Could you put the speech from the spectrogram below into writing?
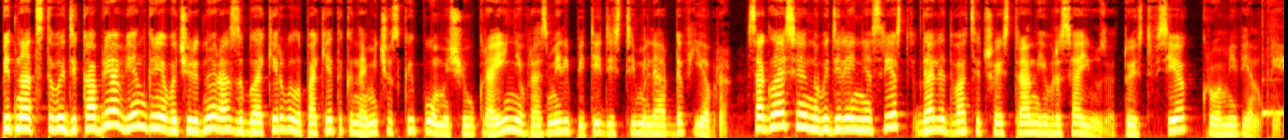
15 декабря Венгрия в очередной раз заблокировала пакет экономической помощи Украине в размере 50 миллиардов евро. Согласие на выделение средств дали 26 стран Евросоюза, то есть все, кроме Венгрии.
